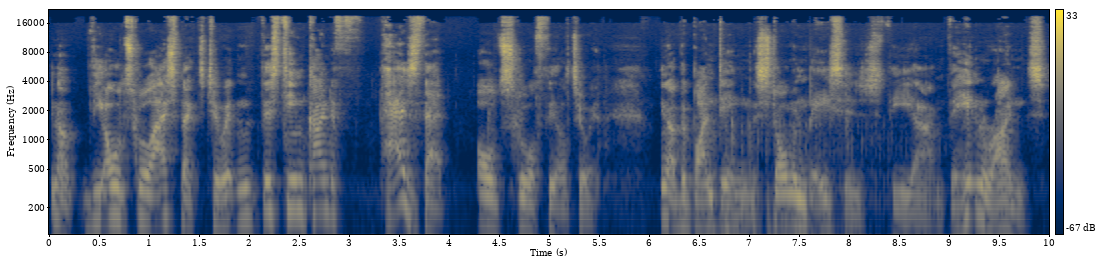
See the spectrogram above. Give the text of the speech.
you know, the old school aspect to it, and this team kind of has that old school feel to it. You know, the bunting, the stolen bases, the um, the hit and runs,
